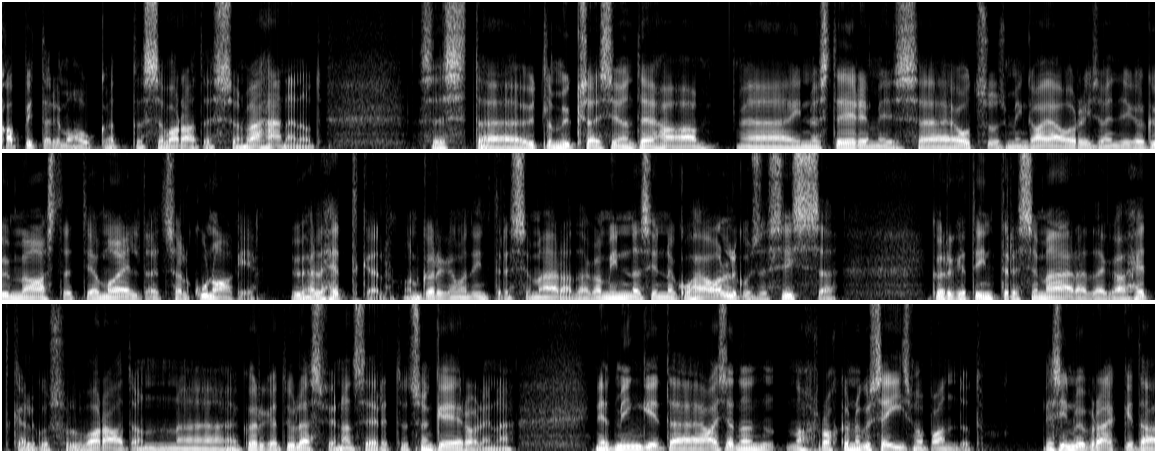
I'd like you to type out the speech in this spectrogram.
kapitalimahukatesse varadesse on vähenenud sest ütleme, üks asi on teha investeerimisotsus mingi ajahorisondiga kümme aastat ja mõelda, et seal kunagi, ühel hetkel on kõrgemad intressimäärad, aga minna sinna kohe alguses sisse kõrgete intressimääradega hetkel, kus sul varad on kõrgelt üles finantseeritud, see on keeruline. nii et mingid asjad on noh, rohkem nagu seisma pandud ja siin võib rääkida,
